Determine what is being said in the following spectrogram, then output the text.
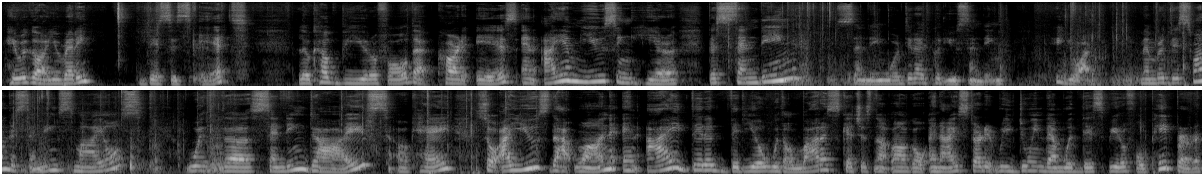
here we go. Are you ready? This is it. Look how beautiful that card is. And I am using here the sending, sending, where did I put you sending? Here you are. Remember this one, the sending smiles? With the sending dies okay? So i used that one and i did a video with a lot of sketches not long ago and i started redoing them with this beautiful paper.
